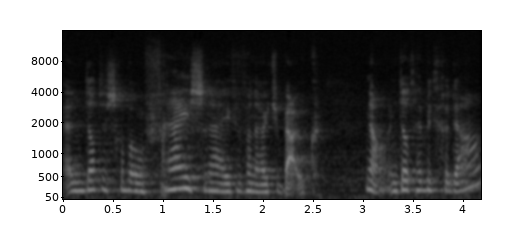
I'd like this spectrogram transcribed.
En dat is gewoon vrij schrijven vanuit je buik. Nou, en dat heb ik gedaan.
